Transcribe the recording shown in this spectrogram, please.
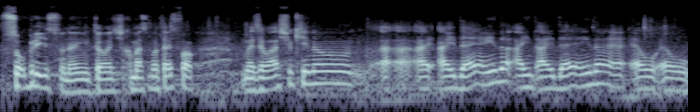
sobre isso, né? Então a gente começa a botar esse foco. Mas eu acho que não. A, a, a ideia ainda, a, a, ideia ainda é, é o, é o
